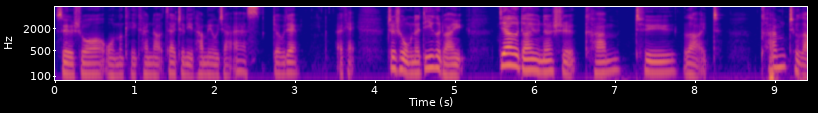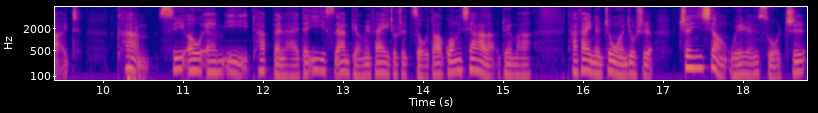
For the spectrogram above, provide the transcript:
所以说我们可以看到在这里它没有加 s，对不对？OK，这是我们的第一个短语。第二个短语呢是 come to light，come to light，come c o m e，它本来的意思按表面翻译就是走到光下了，对吗？它翻译的中文就是真相为人所知，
